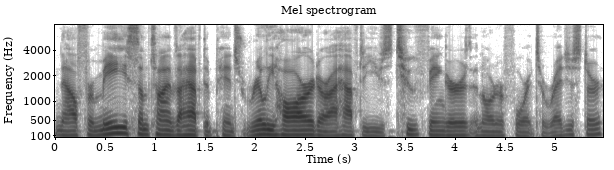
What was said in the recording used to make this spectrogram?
Now, for me, sometimes I have to pinch really hard or I have to use two fingers in order for it to register.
